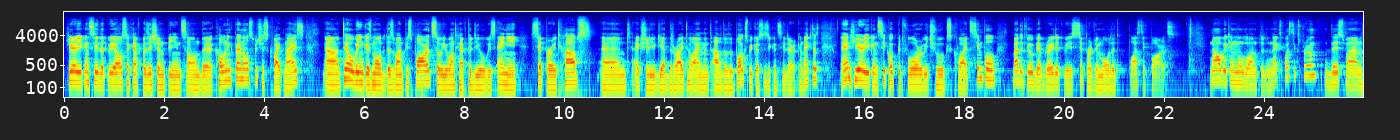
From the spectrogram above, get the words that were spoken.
Here you can see that we also have position pins on the cowling panels, which is quite nice. Uh, tail wing is molded as one piece part, so you won't have to deal with any separate halves and actually you get the right alignment out of the box because as you can see they're connected and here you can see cockpit floor which looks quite simple but it will be upgraded with separately molded plastic parts. Now we can move on to the next plastic sprue. This one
